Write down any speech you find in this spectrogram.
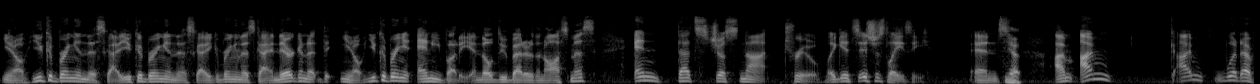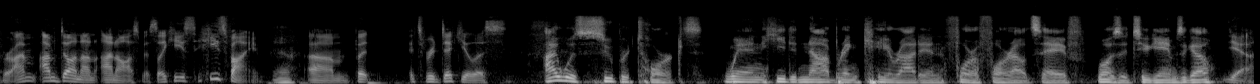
you know, you could bring in this guy, you could bring in this guy, you could bring in this guy, and they're gonna, you know, you could bring in anybody, and they'll do better than Ausmus, and that's just not true. Like it's it's just lazy, and Yep. I'm I'm I'm whatever. I'm I'm done on on Ausmus. Like he's he's fine. Yeah. Um, but it's ridiculous. I was super torqued when he did not bring K Rod in for a four out save. What was it, two games ago? Yeah.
